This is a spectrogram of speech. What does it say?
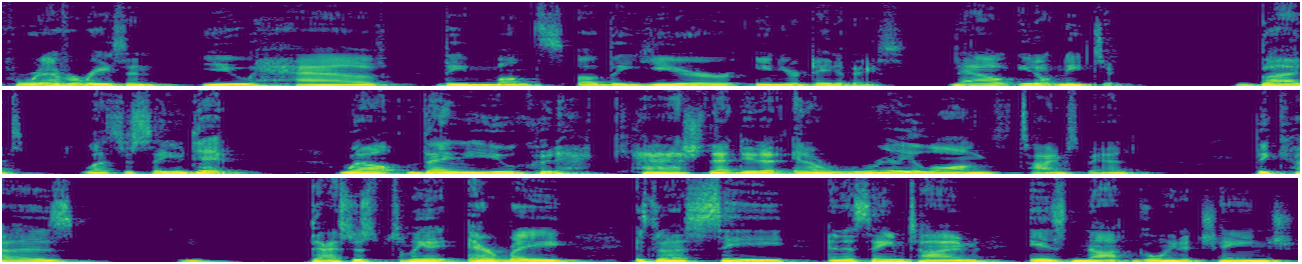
for whatever reason, you have the months of the year in your database. Now, you don't need to, but let's just say you did. Well, then you could cache that data in a really long time span because that's just something that everybody is going to see and at the same time is not going to change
